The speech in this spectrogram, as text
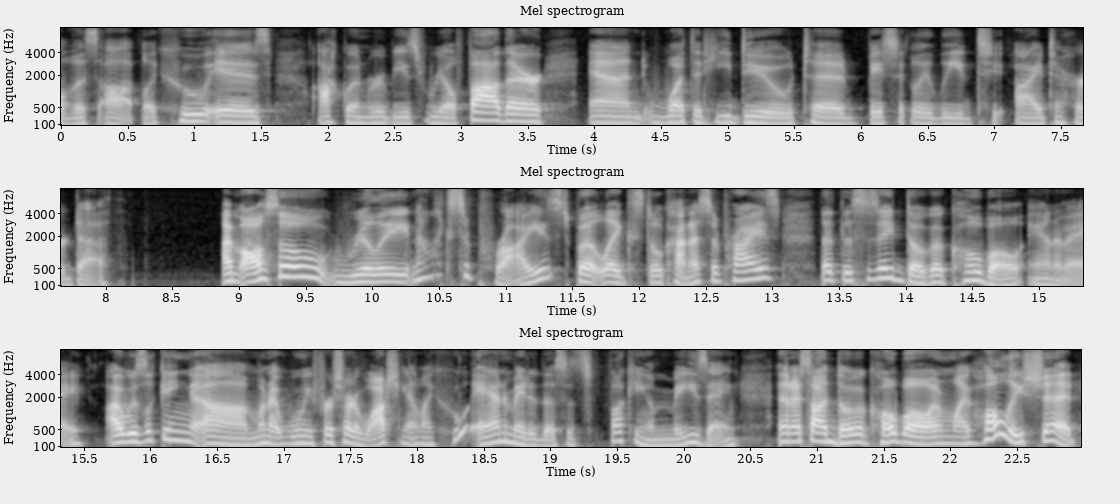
of this up. Like who is Aqua and Ruby's real father and what did he do to basically lead to Ai to her death. I'm also really not like surprised, but like still kind of surprised that this is a Doga Kobo anime. I was looking um when I when we first started watching it, I'm like, who animated this? It's fucking amazing. And then I saw Doga Kobo and I'm like, holy shit.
